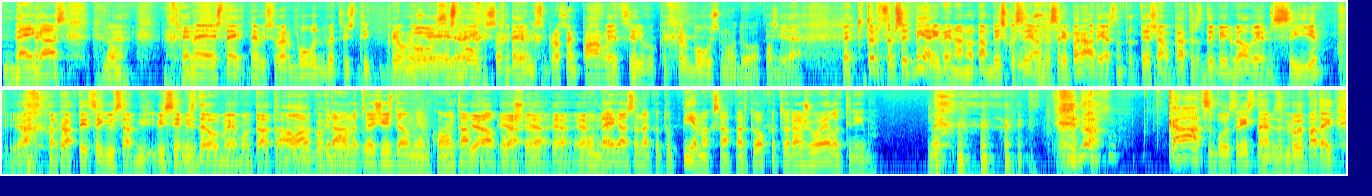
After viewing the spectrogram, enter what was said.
Beigās, nu, Nē, es teiktu, nevis var būt, bet visticamāk, Būs, es jā. teiktu ar 90% pārliecību, ka tur būs nodoklis. Jā. Bet tur, starp citu, bija arī vienā no tām diskusijām, tas arī parādījās. Nu, tad tiešām katrs dibina vēl vienu sīju, jā, ar attiecīgi visām, visiem izdevumiem un tā tālāk. Un, grāmatvežu izdevumiem, konta Jā, jā, apkalpošanu. jā, jā, jā, un jā. beigās sanāk, ka tu piemaksā par to, ka tu ražo elektrību. Nu, nu, kāds būs risinājums, grūti pateikt.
